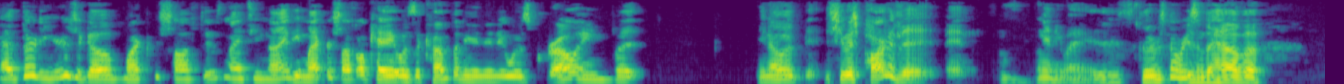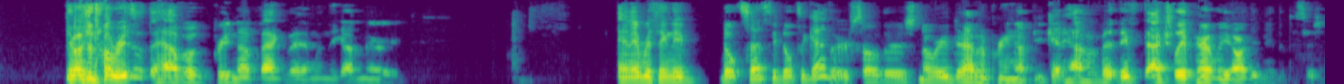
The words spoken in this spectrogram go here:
Uh, 30 years ago, Microsoft, was 1990. Microsoft, okay, it was a company and it was growing, but, you know, she was part of it. And anyway, there was no reason to have a, there was no reason to have a prenup back then when they got married. And everything they've built since, they built together. So there's no reason to having a prenup. You get half of it. They've actually apparently already made the decision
